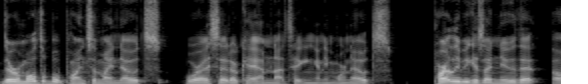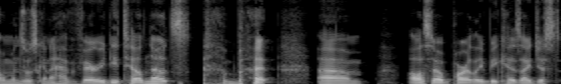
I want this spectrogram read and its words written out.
there were multiple points in my notes where I said, okay, I'm not taking any more notes. Partly because I knew that Omens was going to have very detailed notes, but um, also partly because I just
